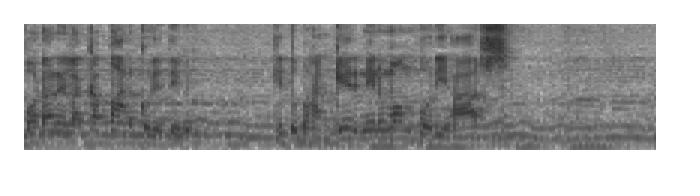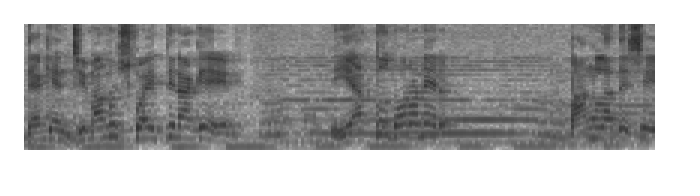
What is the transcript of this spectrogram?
বর্ডার এলাকা পার করে দেবে। কিন্তু ভাগ্যের নির্মম পরিহাস। দেখেন, যে মানুষ কয়েকদিন আগে এত ধরনের বাংলাদেশে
